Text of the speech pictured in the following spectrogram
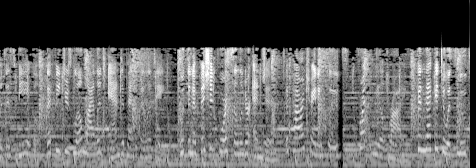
with this vehicle that features low mileage and dependability. With an efficient four-cylinder engine, the powertrain includes front-wheel drive connected to a smooth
